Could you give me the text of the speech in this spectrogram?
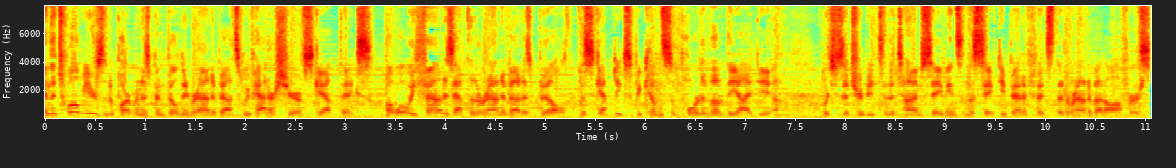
In the 12 years the department has been building roundabouts, we've had our share of skeptics. But what we found is after the roundabout is built, the skeptics become supportive of the idea, which is a tribute to the time savings and the safety benefits that a roundabout offers.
